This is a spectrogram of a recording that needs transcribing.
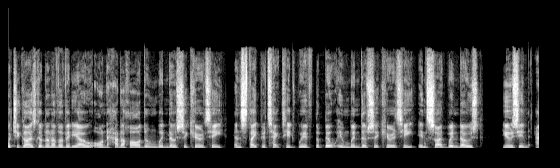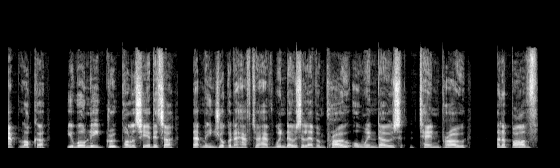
What you guys got another video on how to harden Windows security and stay protected with the built-in Windows security inside Windows using AppLocker. You will need Group Policy Editor. That means you're going to have to have Windows 11 Pro or Windows 10 Pro and above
